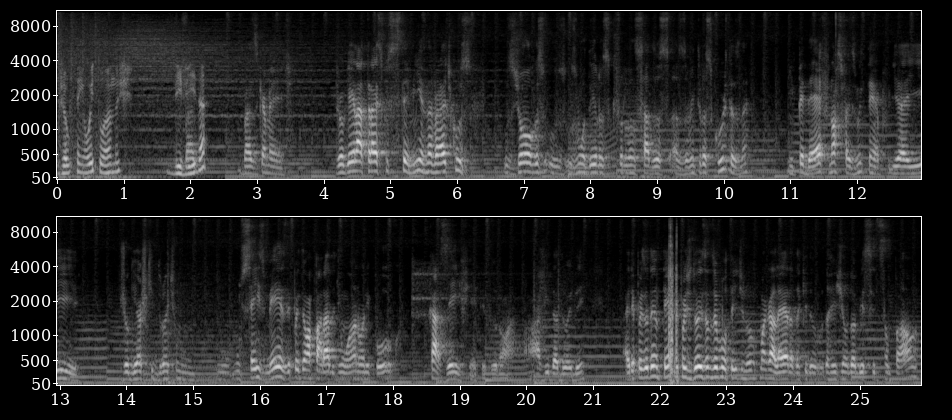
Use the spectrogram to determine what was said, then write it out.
O jogo tem oito anos de vida. Basicamente. Joguei lá atrás com os sisteminhas, na verdade com os, os jogos, os, os modelos que foram lançados, as, as aventuras curtas, né? Em PDF, nossa, faz muito tempo. E aí Joguei acho que durante um, um, uns seis meses, depois deu uma parada de um ano, um ano e pouco. Casei, enfim, teve uma, uma vida doida aí. Aí depois eu dei um tempo, depois de dois anos eu voltei de novo com uma galera daqui do, da região do ABC de São Paulo.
